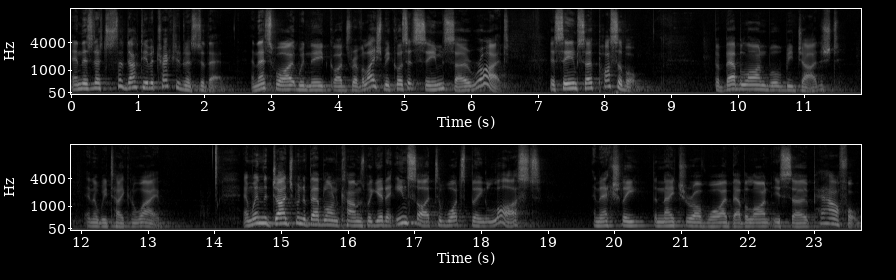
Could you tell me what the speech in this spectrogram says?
And there's no seductive attractiveness to that. And that's why we need God's revelation because it seems so right. It seems so possible. But Babylon will be judged and it will be taken away. And when the judgment of Babylon comes, we get an insight to what's being lost and actually the nature of why Babylon is so powerful.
